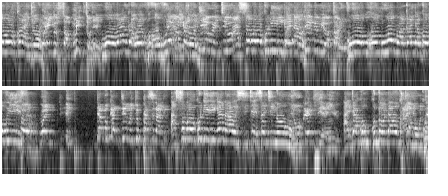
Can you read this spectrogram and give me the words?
when you submit to him devil can deal with you. bw'obanga ovunaekyoli asobola okudirira nawe omuwa omwaganya gw'obuyinza? Devil can deal with you personally. asobola okudiringa naawe sekinoomu ajja kutondawo okutya muggo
